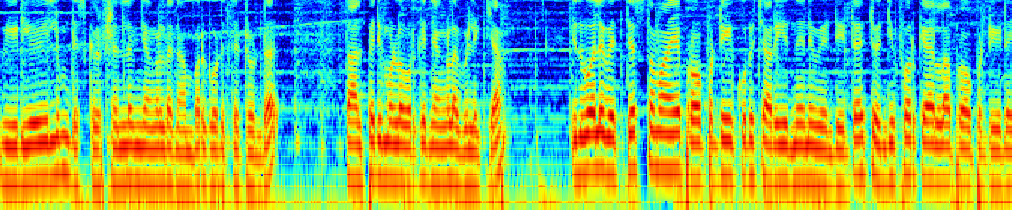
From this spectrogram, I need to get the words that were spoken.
വീഡിയോയിലും ഡിസ്ക്രിപ്ഷനിലും ഞങ്ങളുടെ നമ്പർ കൊടുത്തിട്ടുണ്ട്. താല്പര്യമുള്ളവർക്ക് ഞങ്ങളെ വിളിക്കാം. ഇതുപോലെ വ്യത്യസ്തമായ പ്രോപ്പർട്ടിയെക്കുറിച്ച് അറിയുന്നതിന് വേണ്ടിയിട്ട് ട്വന്റി ഫോർ കേരള പ്രോപ്പർട്ടിയുടെ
